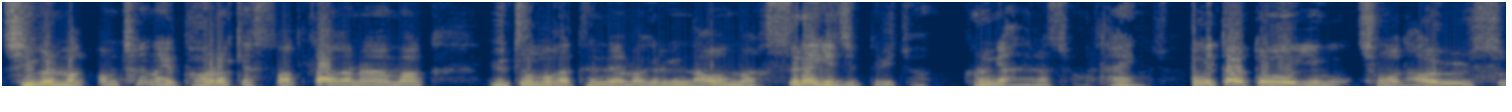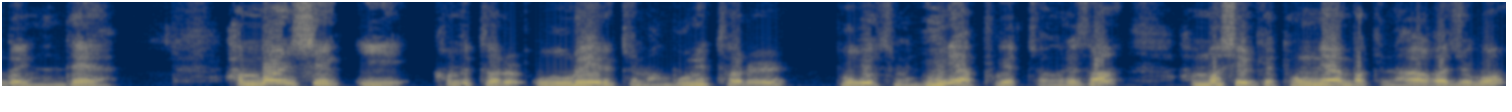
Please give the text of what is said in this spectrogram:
집을 막 엄청나게 더럽게 썼다거나 막 유튜브 같은데 막 이렇게 나온 막 쓰레기 집들 있죠. 그런 게 아니라 정말 다행이죠. 좀 이따 또 이 친구 나올 수도 있는데 한 번씩 이 컴퓨터를 오래 이렇게 막 모니터를 보고 있으면 눈이 아프겠죠. 그래서 한 번씩 이렇게 동네 한 바퀴 나와가지고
